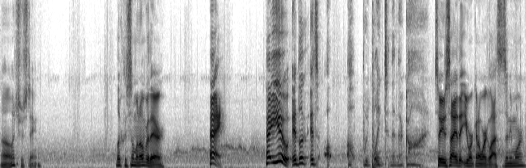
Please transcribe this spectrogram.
Oh, interesting. Look, there's someone over there. Hey! Hey, you! It look, it's, oh, oh, we blinked and then they're gone. So you decided that you weren't gonna wear glasses anymore?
